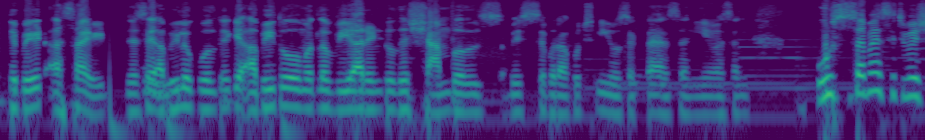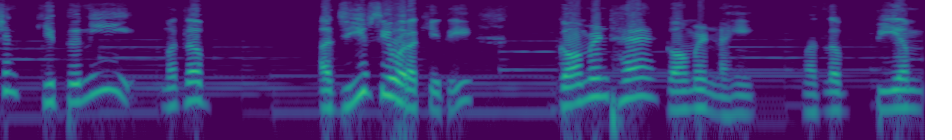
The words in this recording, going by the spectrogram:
डिबेट असाइड जैसे हम्म। अभी लोग बोलते हैं कि अभी तो मतलब we are into the shambles अभी इससे बुरा कुछ नहीं हो सकता ऐसा नहीं है वैसा नहीं। उस समय सिचुएशन कितनी मतलब अजीब सी हो रखी थी। गवर्नमेंट है, गवर्नमेंट नहीं। मतलब पीएम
